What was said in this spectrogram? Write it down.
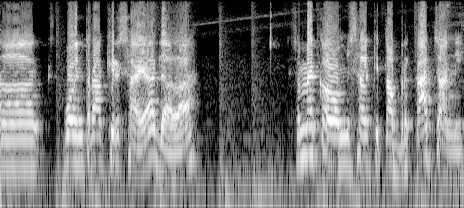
uh, poin terakhir saya adalah sebenarnya kalau misal kita berkaca nih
